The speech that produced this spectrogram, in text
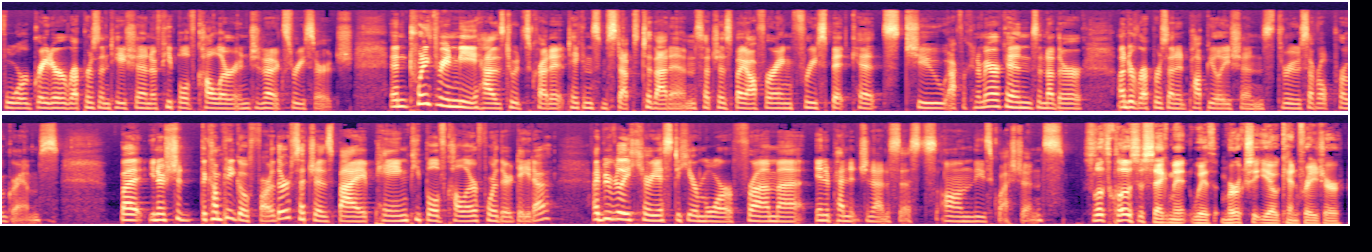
for greater representation of people of color in genetics research. And 23andMe has, to its credit, taken some steps to that end, such as by offering free spit kits to African Americans and other underrepresented populations through several programs. But, you know, should the company go farther, such as by paying people of color for their data? I'd be really curious to hear more from uh, independent geneticists on these questions. So let's close the segment with Merck CEO Ken Frazier,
